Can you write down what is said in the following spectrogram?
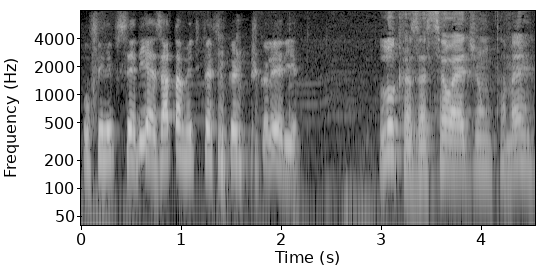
o Felipe seria exatamente o perfil que eu escolheria. Lucas, é seu Ed 1 também?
